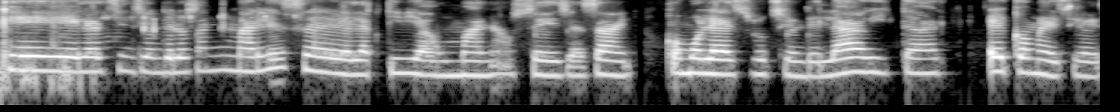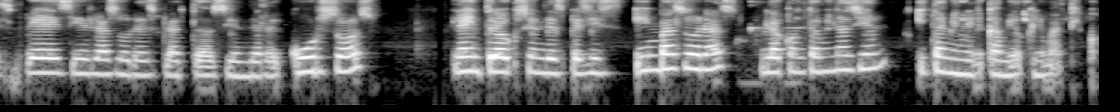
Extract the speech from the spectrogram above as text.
que la extinción de los animales se debe a la actividad humana, ustedes ya saben, como la destrucción del hábitat, el comercio de especies, la sobreexplotación de recursos, la introducción de especies invasoras, la contaminación y también el cambio climático.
